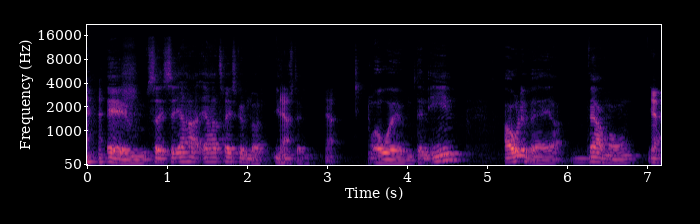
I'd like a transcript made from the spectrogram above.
øhm, så så jeg, har, jeg har tre skønne børn i ja. husstanden. Ja. Og øh, den ene, afleverer jeg hver morgen ja.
